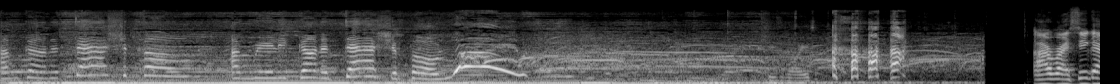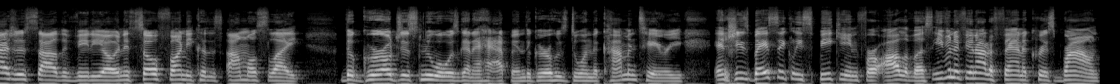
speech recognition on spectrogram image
I'm gonna dash your phone. I'm really gonna dash your phone. Woo! She's annoyed. All right, so you guys just saw the video, and it's so funny because it's almost like the girl just knew what was going to happen. The girl who's doing the commentary, and she's basically speaking for all of us. Even if you're not a fan of Chris Brown,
